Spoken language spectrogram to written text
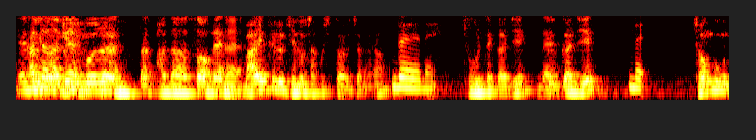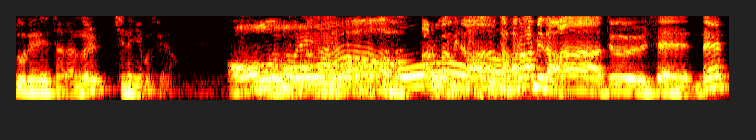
간단하게 질문을 네. 딱 받아서 네. 네. 마이크를 계속 잡고 싶다고 그랬잖아요. 네, 네. 죽을 때까지 네. 끝까지 네. 전국 노래의 자랑을 진행해 보세요. 오, 오~ 바로 갑니다. 좋다, 바로 갑니다. 하나, 둘, 셋, 넷.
